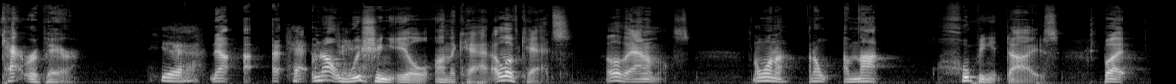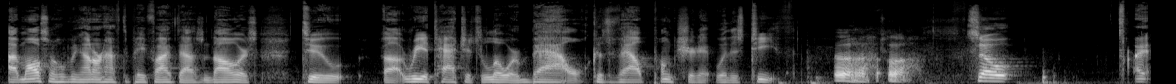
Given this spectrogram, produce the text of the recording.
cat repair. Yeah. Now, I, am not wishing ill on the cat. I love cats. I love animals. I don't want to. I don't. I'm not hoping it dies, but I'm also hoping I don't have to pay five thousand dollars to uh, reattach its lower bow because Val punctured it with his teeth. Ugh, ugh. So I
